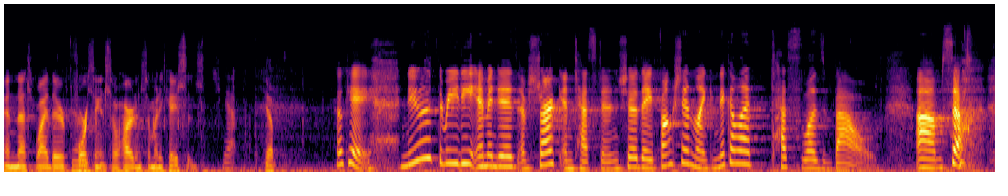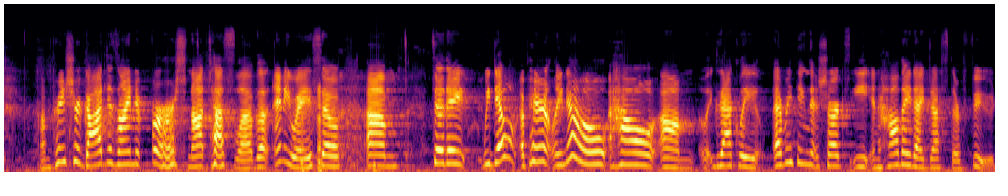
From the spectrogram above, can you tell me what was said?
and that's why they're forcing it so hard in so many cases. Yeah. Yep. Okay, new 3D images of shark intestines show they function like Nikola Tesla's valve. Um, so, I'm pretty sure God designed it first, not Tesla. But anyway, so um, so they we don't apparently know how um, exactly everything that sharks eat and how they digest their food.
